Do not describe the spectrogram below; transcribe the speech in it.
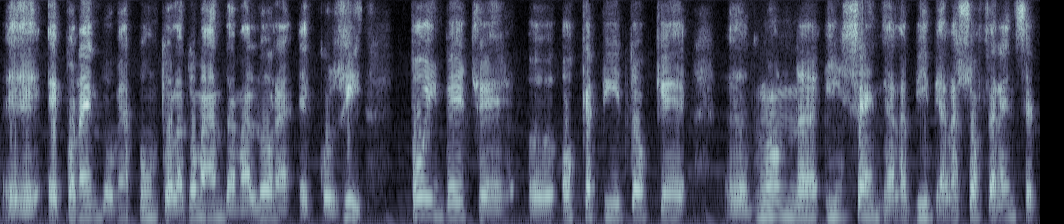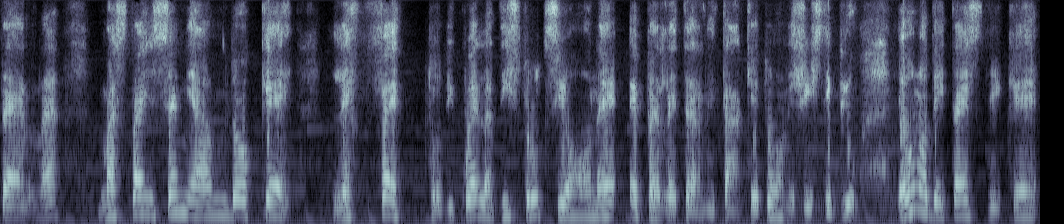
eh, e ponendomi appunto la domanda ma allora è così poi invece eh, ho capito che eh, non insegna la Bibbia la sofferenza eterna ma sta insegnando che l'effetto di quella distruzione è per l'eternità, che tu non esisti più. È uno dei testi che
